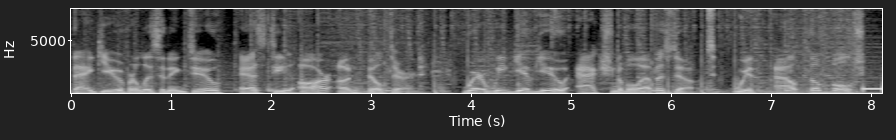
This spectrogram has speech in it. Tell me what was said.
Thank you for listening to STR Unfiltered, where we give you actionable episodes without the bullshit.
